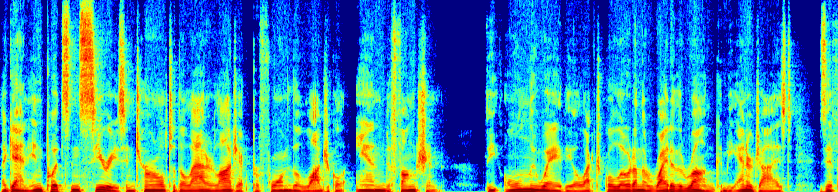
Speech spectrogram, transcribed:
Again, inputs in series internal to the ladder logic perform the logical AND function. The only way the electrical load on the right of the rung can be energized is if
